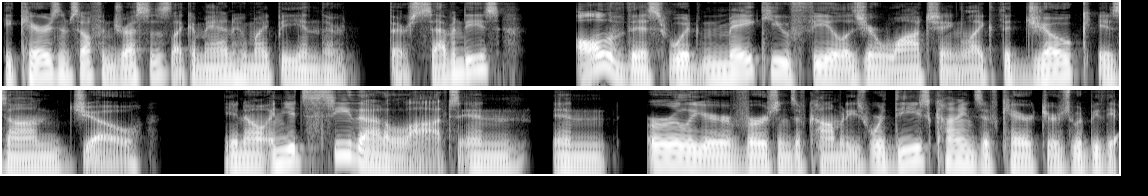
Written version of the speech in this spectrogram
he carries himself and dresses like a man who might be in their their 70s. All of this would make you feel as you're watching like the joke is on Joe you know and you'd see that a lot in in earlier versions of comedies where these kinds of characters would be the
